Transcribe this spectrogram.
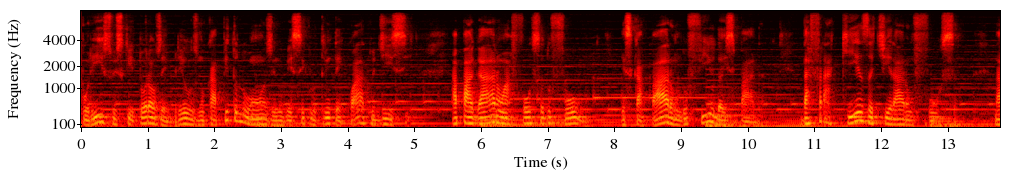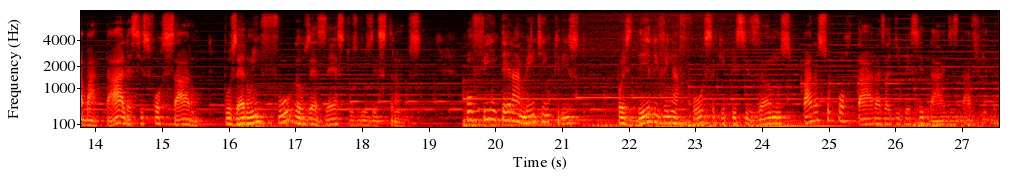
Por isso, o escritor aos Hebreus, no capítulo 11, no versículo 34, disse: Apagaram a força do fogo, escaparam do fio da espada, da fraqueza tiraram força, na batalha se esforçaram, puseram em fuga os exércitos dos estranhos. Confie inteiramente em Cristo pois dele vem a força que precisamos para suportar as adversidades da vida.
